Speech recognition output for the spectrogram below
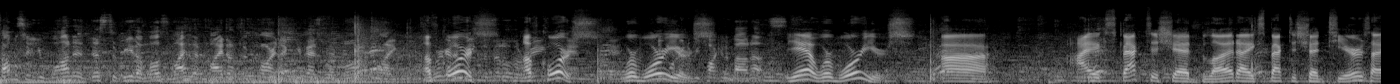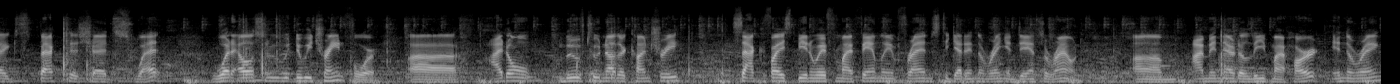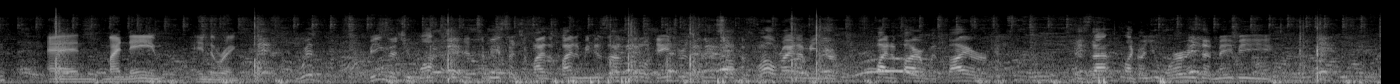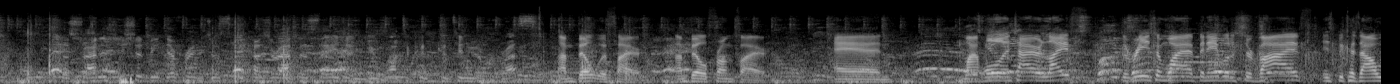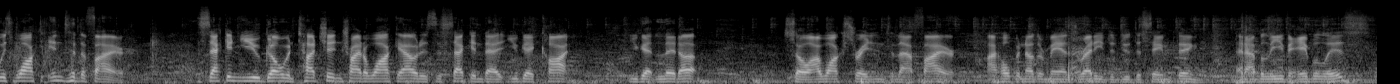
it's almost like you wanted this to be the most violent fight of the card. Like, you guys were both like, of course, of, of course, and, we're warriors. talking about us. Yeah, we're warriors. Uh, I expect to shed blood. I expect to shed tears. I expect to shed sweat. What else do we, do we train for? Uh, I don't move to another country, sacrifice being away from my family and friends to get in the ring and dance around. Um, I'm in there to leave my heart in the ring and my name in the ring. With being that you want it to be such a violent fight, I mean, is that a little dangerous for yourself as well, right? I mean, you're fighting fire with fire. Is that like, are you worried that maybe the strategy should be different just because you're at this stage and you want to con- continue to progress? I'm built with fire. I'm built from fire. And my whole entire life, the reason why I've been able to survive is because I always walked into the fire. The second you go and touch it and try to walk out is the second that you get caught, you get lit up. So I walk straight into that fire. I hope another man's ready to do the same thing, and I believe Abel is.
